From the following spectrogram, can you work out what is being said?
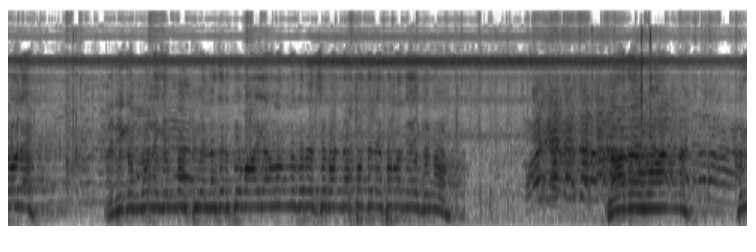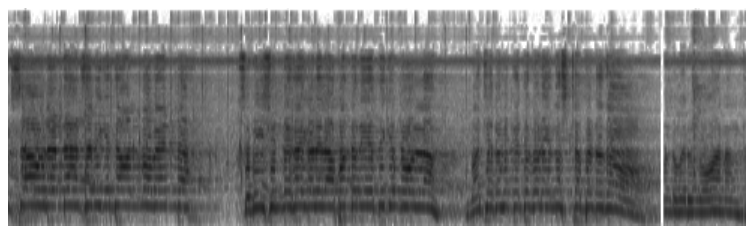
പോലെ മുലയും നോക്കിയല്ല കൃത്യമായി അളന്ന് കുറച്ചുകൊണ്ട് പന്തലെ പറഞ്ഞയക്കുന്നു. സുബീഷിന്റെ കൈകളിൽ ആ പന്ത് നിയത്തിക്കുമ്പോൾ മറ്റൊരു വിക്കറ്റ് കൂടി നഷ്ടപ്പെട്ടതോ? കൊണ്ടുവരുന്നു ആനന്ദ്.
